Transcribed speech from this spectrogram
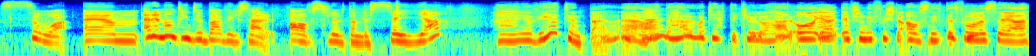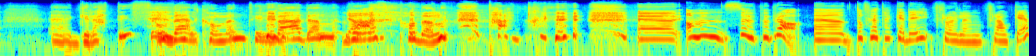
så, ehm, är det någonting du bara vill så här avslutande säga? Ah, Jag vet inte. Ja, det här har varit jättekul att vara här. Och jag, eftersom det är första avsnittet får man väl säga eh, grattis och välkommen till världen, Ja. Burlesque-podden. Tack! eh, ja men superbra. Eh, då får jag tacka dig, Fräulein Frauke.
